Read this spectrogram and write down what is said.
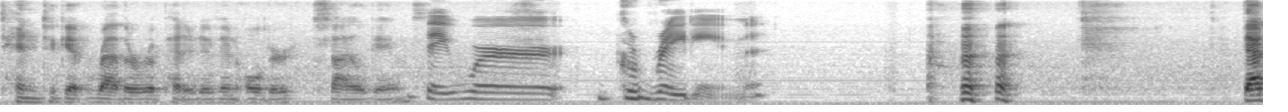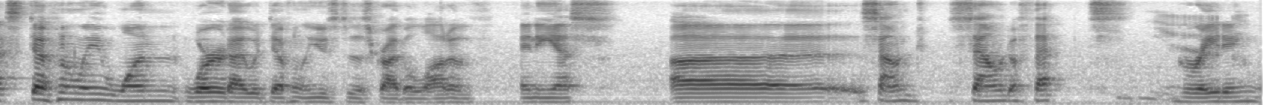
tend to get rather repetitive in older style games. They were grating. That's definitely one word I would definitely use to describe a lot of NES uh, sound sound effects, Yeah. grating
